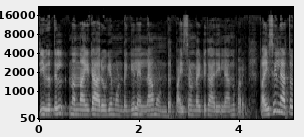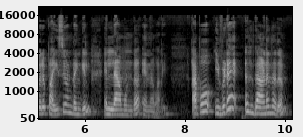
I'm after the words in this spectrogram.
ജീവിതത്തിൽ നന്നായിട്ട് ആരോഗ്യമുണ്ടെങ്കിൽ എല്ലാം ഉണ്ട് പൈസ ഉണ്ടായിട്ട് കാര്യമില്ല എന്ന് പറയും. പൈസ ഇല്ലാത്തവർ പൈസ ഉണ്ടെങ്കിൽ എല്ലാം ഉണ്ട് എന്ന് പറയും. അപ്പോൾ ഇവിടെ കാണുന്നത്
